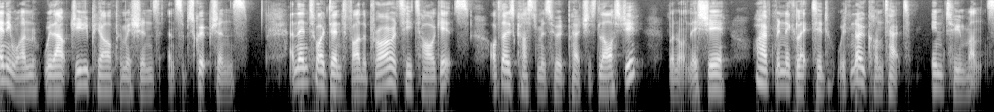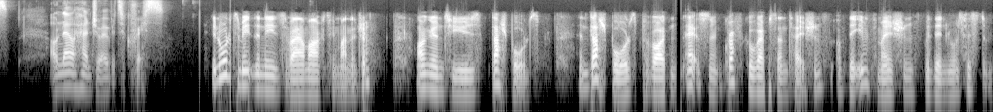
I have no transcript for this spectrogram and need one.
anyone without GDPR permissions and subscriptions and then to identify the priority targets of those customers who had purchased last year, but not this year, or have been neglected with no contact in two months. I'll now hand you over to Chris. In order to meet the needs of our marketing manager, I'm going to use dashboards. And dashboards provide an excellent graphical representation of the information within your system.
